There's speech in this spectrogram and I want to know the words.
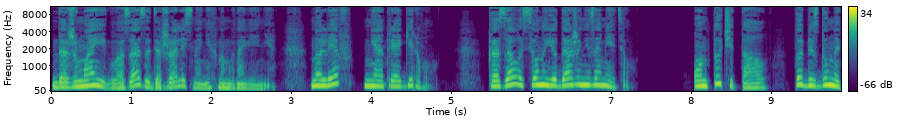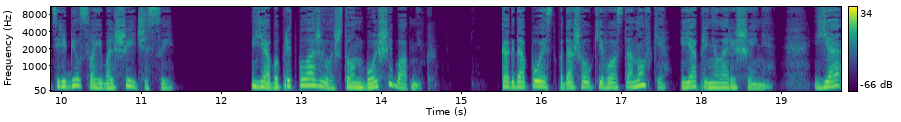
Даже мои глаза задержались на них на мгновение. Но лев не отреагировал. Казалось, он ее даже не заметил. Он то читал, то бездумно теребил свои большие часы. Я бы предположила, что он больший бабник. Когда поезд подошел к его остановке, я приняла решение. Я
